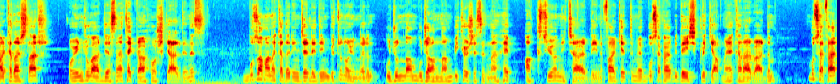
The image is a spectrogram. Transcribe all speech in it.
arkadaşlar. Oyuncu Vardiyası'na tekrar hoş geldiniz. Bu zamana kadar incelediğim bütün oyunların ucundan bucağından bir köşesinden hep aksiyon içerdiğini fark ettim ve bu sefer bir değişiklik yapmaya karar verdim. Bu sefer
